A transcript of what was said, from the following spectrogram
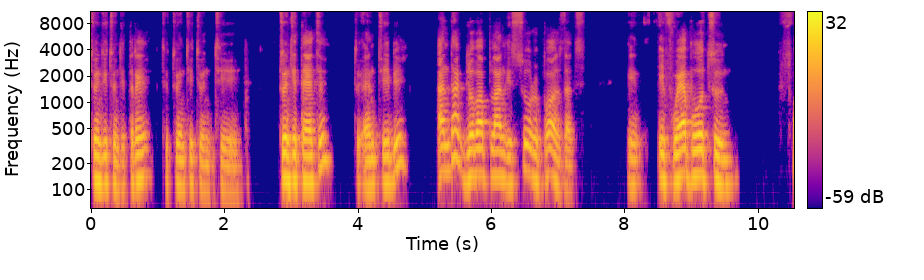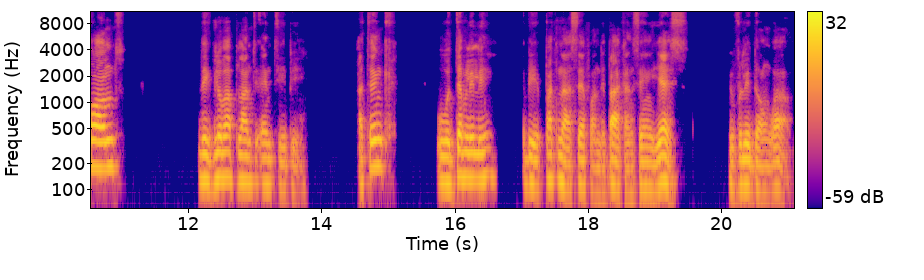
2023 to 2020, 2030 to end TB. And that global plan is so robust that if we're able to fund the global plan to end TB, I think we would definitely be patting ourselves on the back and saying, yes, we've really done well.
